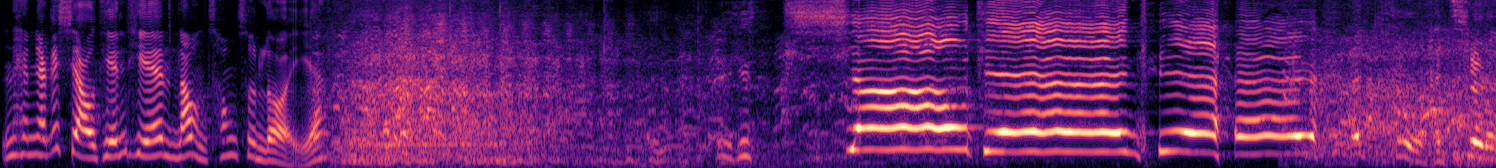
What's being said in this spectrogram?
你系咪个小甜甜，老唔唱出来呀？小甜甜，哎，可还切咯，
